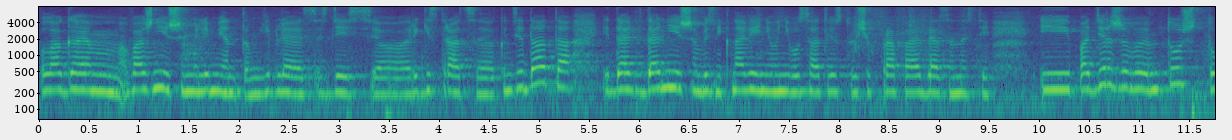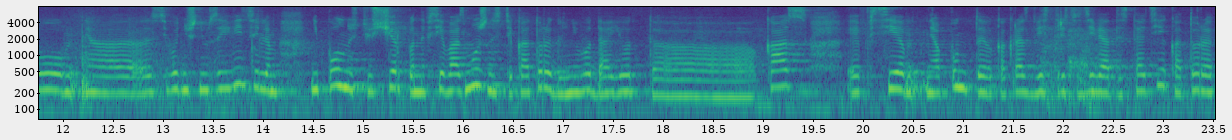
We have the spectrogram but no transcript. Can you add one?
полагаем важнейшим элементом является здесь э, регистрация кандидата и в дальнейшем возникновение у него соответствующих прав и обязанностей. И поддерживаем то, что сегодняшним заявителям не полностью исчерпаны все возможности, которые для него дает КАС, э, все пункты как раз 239 статьи, которые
